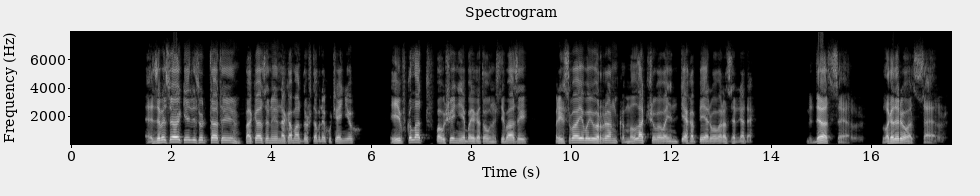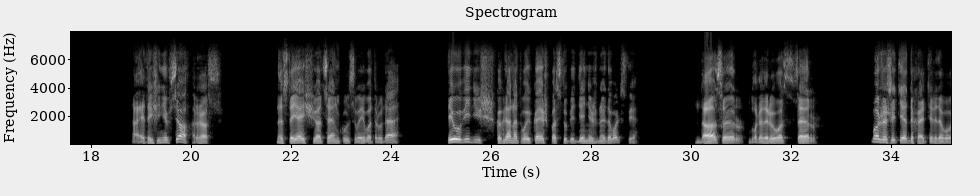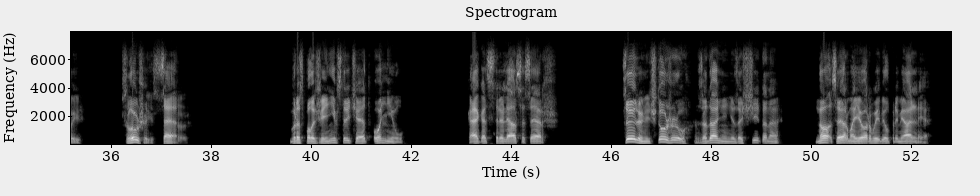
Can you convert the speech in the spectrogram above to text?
За высокие результаты, показанные на командно-штабных учениях, и вклад в повышение боеготовности базы, присваиваю ранг младшего воентеха первого разряда. Да, сэр. Благодарю вас, сэр. А это еще не все, Рос. Настоящую оценку своего труда ты увидишь, когда на твой кэш поступит денежное довольствие. — Да, сэр, благодарю вас, сэр. — Можешь идти отдыхать, рядовой. — Слушай, сэр. В расположении встречает О'Нил. — Как отстрелялся, Серж? — Цель уничтожил, задание не засчитано, но сэр-майор выбил премиальные.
